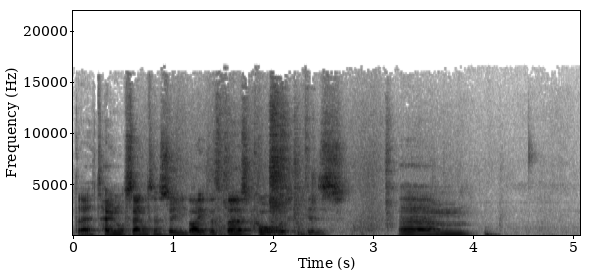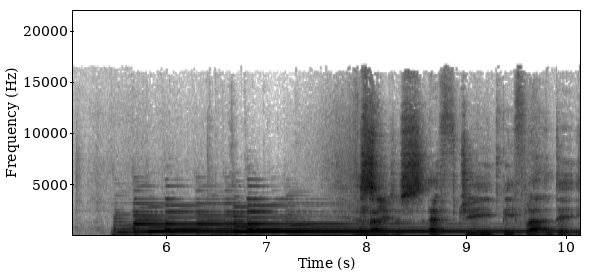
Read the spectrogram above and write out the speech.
their tonal center. So, you, like the first chord is. Um, Is so- that just F, G, B flat, and D?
